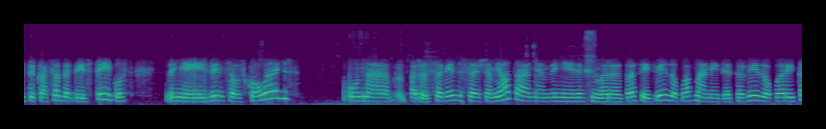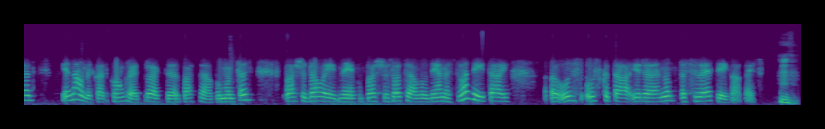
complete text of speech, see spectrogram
Tas ir kā sadarbības tīkls. Viņi zina savus kolēģus un uh, par sevi interesējušiem jautājumiem viņi teiksim, var prasīt viedokli, apmainīties ar viedokli arī tad, ja nav nekāda konkrēta projekta pasākuma. Un tas pašu dalībnieku, pašu sociālo dienestu vadītāju uh, uz, uzskatā ir uh, nu, tas vērtīgākais. Mm.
